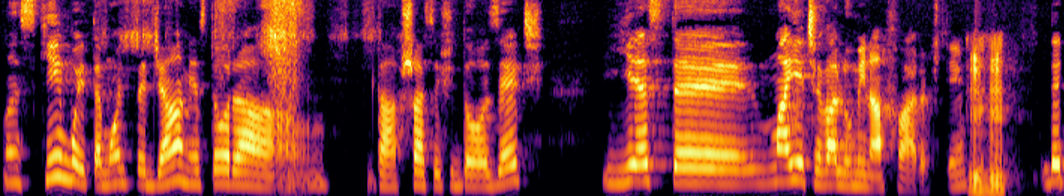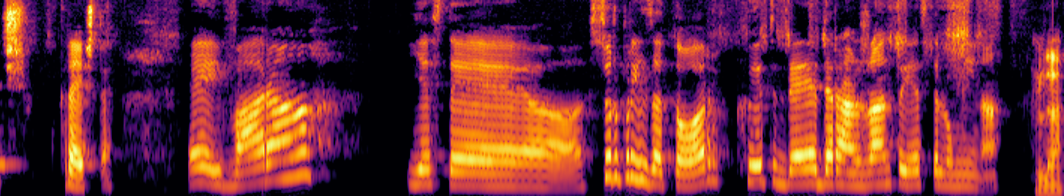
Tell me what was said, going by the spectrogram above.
în schimb, uite, mă uit pe geam, este ora da, 6 și 20, este, mai e ceva lumină afară, știi? Mhm. Deci crește. Ei, vara este uh, surprinzător cât de deranjantă este lumina. Da.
